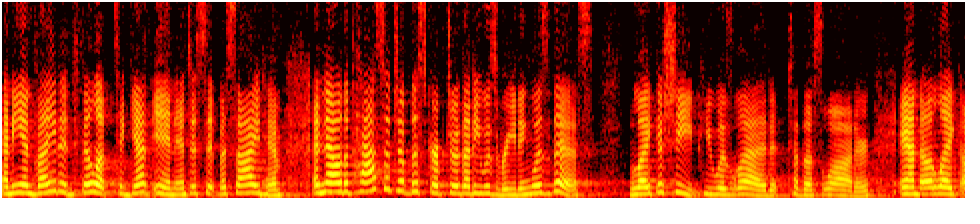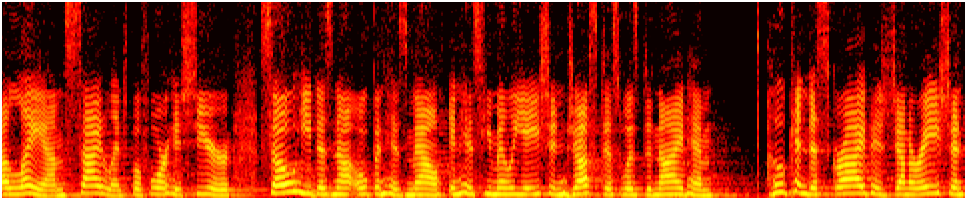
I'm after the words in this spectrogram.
And he invited Philip to get in and to sit beside him. And now the passage of the scripture that he was reading was this. Like a sheep, he was led to the slaughter, and uh, like a lamb silent before his shearer, so he does not open his mouth. In his humiliation, justice was denied him. Who can describe his generation?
